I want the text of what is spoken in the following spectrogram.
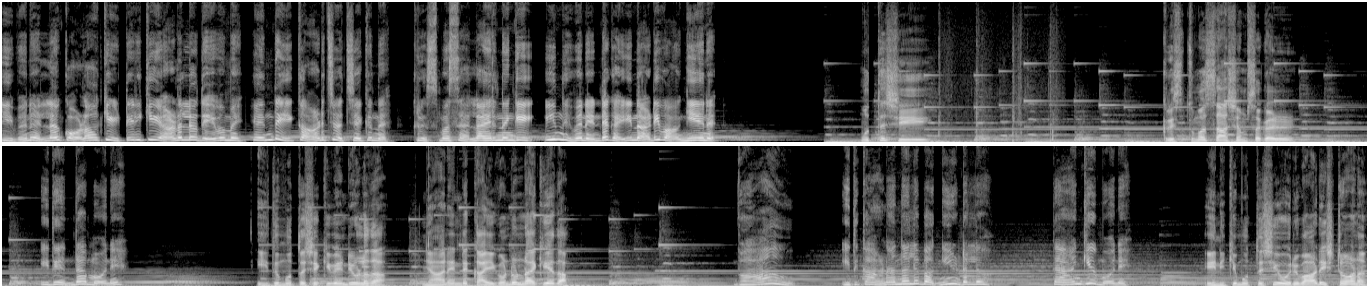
ഇവനെല്ലാം കൊളാക്കി ഇട്ടിരിക്കുകയാണല്ലോ ദൈവമേ. എന്താ ഈ കാണിച്ചു വെച്ചേക്കുന്നെ? ക്രിസ്മസ് അല്ലായിരുന്നെങ്കിൽ ഇന്ന് ഇവൻ എന്റെ കൈ നടി വാങ്ങിയേന്. മുത്തശ്ശി. ക്രിസ്തുമസ് ആശംസകൾ. ഇതെന്താ മോനെ? ഇത് മുത്തശ്ശിക്ക് വേണ്ടിയുള്ളതാ. ഞാൻ എന്റെ കൈകൊണ്ടുണ്ടാക്കിയതാ വാവ്. ഇത് കാണാൻ നല്ല ഭംഗിയുണ്ടല്ലോ. താങ്ക് യു മോനെ. എനിക്ക് മുത്തശ്ശി ഒരുപാട് ഇഷ്ടമാണ്.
